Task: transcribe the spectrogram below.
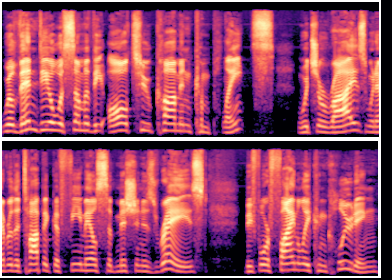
We'll then deal with some of the all too common complaints which arise whenever the topic of female submission is raised before finally concluding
